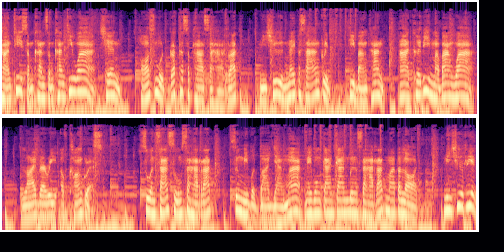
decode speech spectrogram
ถานที่สำคัญสำคัญที่ว่า เช่น หอสมุดรัฐสภาสหรัฐ มีชื่อในภาษาอังกฤษที่บางท่านอาจเคยได้ยินมาบ้างว่า Library of Congress ส่วนศาลสูงสหรัฐ ซึ่งมีบทบาทอย่างมากในวงการการเมืองสหรัฐมาตลอด มีชื่อเรียก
